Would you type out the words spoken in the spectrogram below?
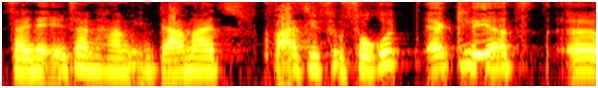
Seine Eltern haben ihn damals quasi für verrückt erklärt, äh,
